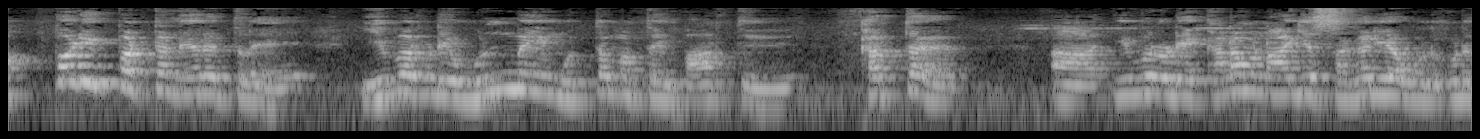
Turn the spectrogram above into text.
அப்படிப்பட்ட நேரத்தில் இவருடைய உண்மையும் உத்தமத்தையும் பார்த்து கத்தர் இவருடைய கணவனாகிய சகரியாவோடு கூட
